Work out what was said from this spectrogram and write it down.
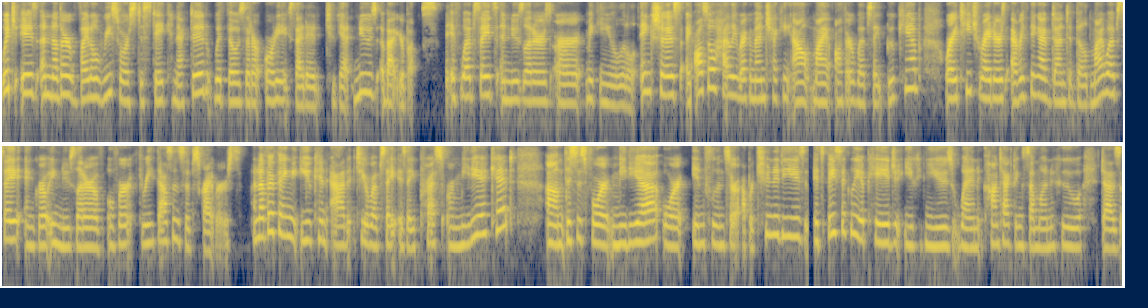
which is another vital resource to stay connected with those that are already excited to get news about your books. If websites and newsletters are making you a little anxious, I also highly recommend checking out my author website bootcamp, where I teach writers every everything I've done to build my website and grow a newsletter of over 3,000 subscribers. Another thing you can add to your website is a press or media kit. Um, this is for media or influencer opportunities. It's basically a page you can use when contacting someone who does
